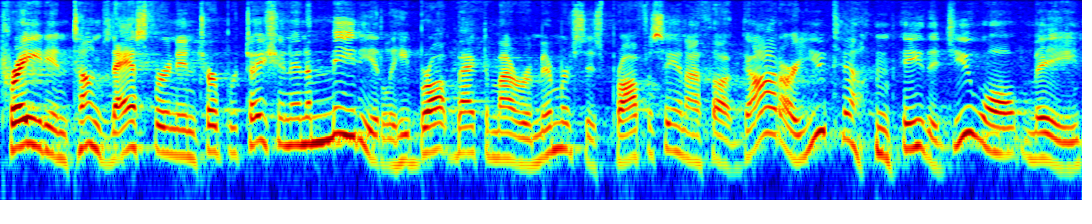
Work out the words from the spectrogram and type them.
prayed in tongues to ask for an interpretation, and immediately He brought back to my remembrance His prophecy. And I thought, God, are you telling me that you want me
